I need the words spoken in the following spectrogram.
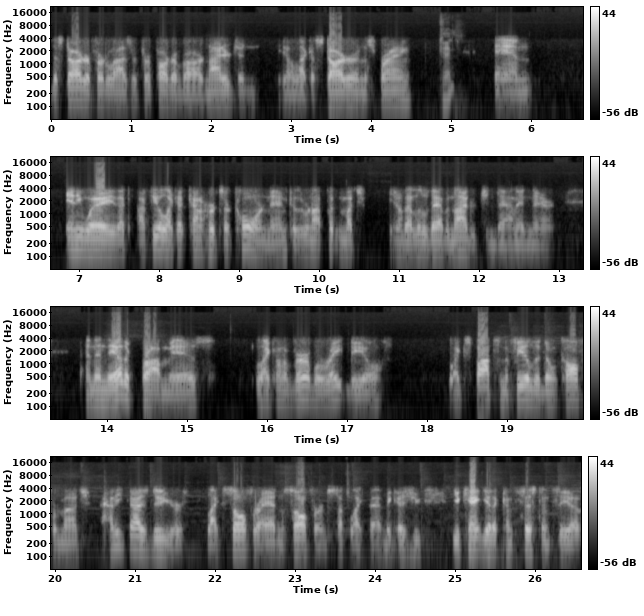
the starter fertilizer for part of our nitrogen, you know, like a starter in the spring. Okay. And anyway, that I feel like that kind of hurts our corn then because we're not putting much you know, that little dab of nitrogen down in there. And then the other problem is, like on a variable rate deal, like spots in the field that don't call for much, how do you guys do your like sulfur, adding sulfur and stuff like that? Because you you can't get a consistency of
